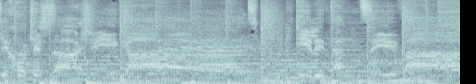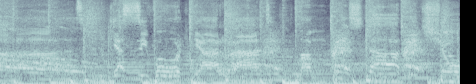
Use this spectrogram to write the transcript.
Ты хочешь зажигать или танцевать. Я сегодня рад вам представить шоу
